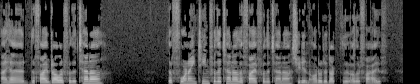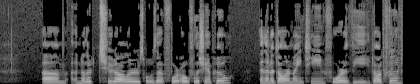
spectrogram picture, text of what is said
I had the $5 for the Tena. The 419 for the Tena, the 5 for the Tena. She didn't auto deduct the other 5. Um, another $2, what was that for? Oh, for the shampoo. And then $1.19 for the dog food.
